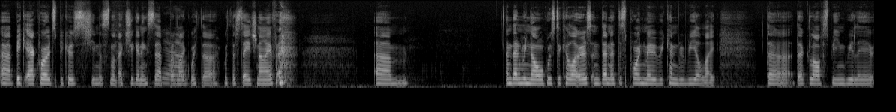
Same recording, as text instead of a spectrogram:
uh, big air quotes because she's not actually getting stabbed, but like with the with the stage knife. um, and then we know who's the killer is, and then at this point maybe we can reveal like the the gloves being really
